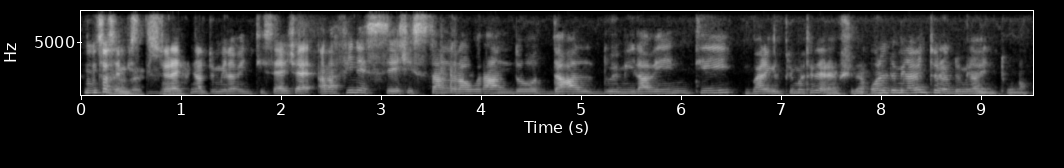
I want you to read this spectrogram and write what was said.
Non so se eh, mi spingerei fino al 2026, cioè alla fine se ci stanno lavorando dal 2020, mi pare che il primo trailer è uscito o nel 2020 o nel 2021.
